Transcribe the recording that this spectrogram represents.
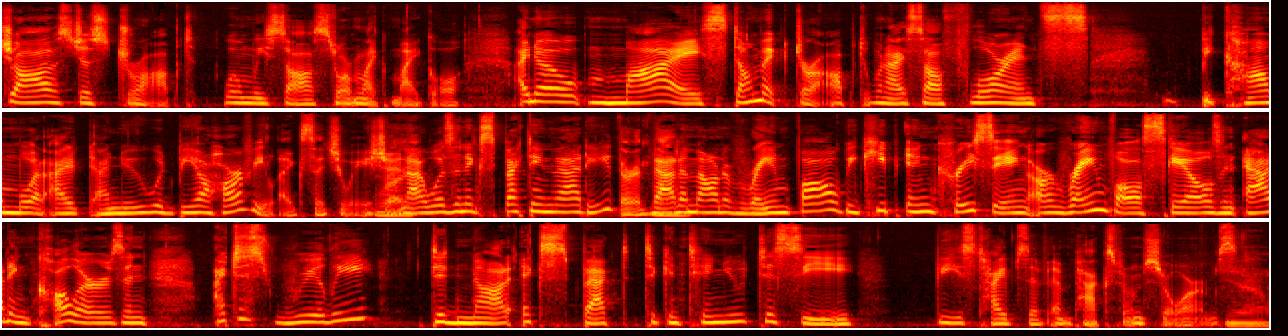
jaws just dropped when we saw a storm like Michael. I know my stomach dropped when I saw Florence become what I, I knew would be a Harvey like situation. Right. I wasn't expecting that either. That mm-hmm. amount of rainfall, we keep increasing our rainfall scales and adding colors. And I just really did not expect to continue to see these types of impacts from storms. Yeah.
